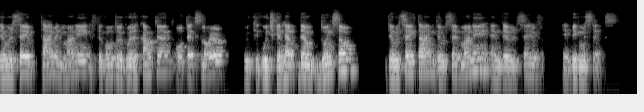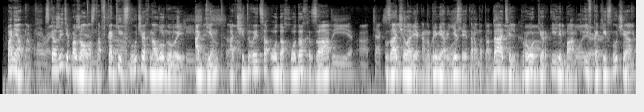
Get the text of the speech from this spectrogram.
They will save time and money if they go to a good accountant or tax lawyer, which can help them doing so. They will save time, they will save money, and they will save big mistakes. Понятно. Скажите, пожалуйста, в каких случаях налоговый агент отчитывается о доходах за, за человека? Например, если это работодатель, брокер или банк. И в каких случаях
